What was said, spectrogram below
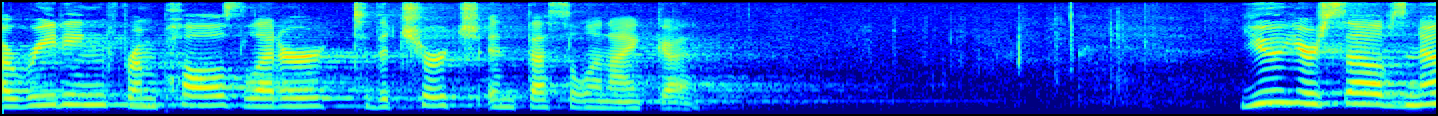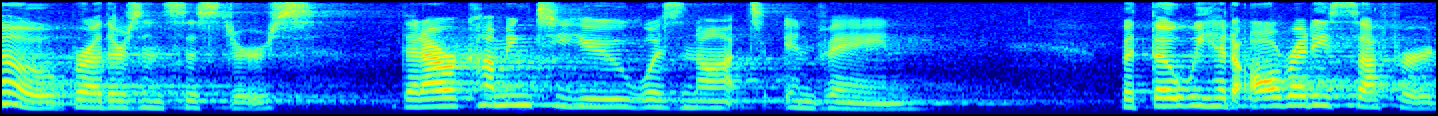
A reading from Paul's letter to the church in Thessalonica. You yourselves know, brothers and sisters, that our coming to you was not in vain. But though we had already suffered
